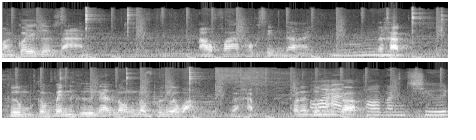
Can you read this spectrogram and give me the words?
มคะมันก็จะเกิดสารอัลฟาท็อกซินได้อืมนะครับ คือก็เป็นหืนเนี่ยต้องลำพึงระวังนะครับ เพราะฉะนั้นเพตัวราะว่านี้อาจก็พอมันชื้น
